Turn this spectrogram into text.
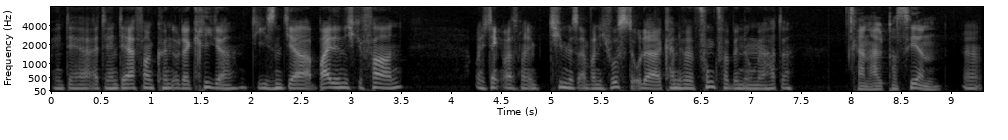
hinterher, hätte hinterherfahren können oder Krieger. Die sind ja beide nicht gefahren. Und ich denke mal, dass man im Team das einfach nicht wusste oder keine Funkverbindung mehr hatte. Kann halt passieren. Ja.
